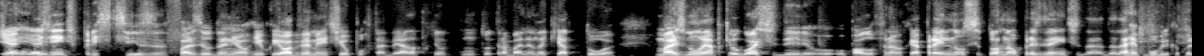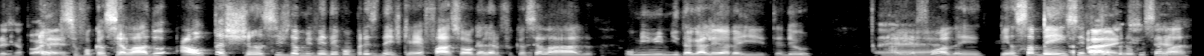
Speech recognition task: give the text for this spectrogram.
E a, e a, gente precisa fazer o Daniel rico, e obviamente eu por tabela, porque eu não estou trabalhando aqui à toa. Mas não é porque eu goste dele, o, o Paulo Franco, é para ele não se tornar o presidente da, da, da República, por exemplo. É, Olha, é, porque se eu for cancelado, altas chances de eu me vender como presidente, que aí é fácil, ó, galera, foi cancelado, o mimimi da galera aí, entendeu? É... Aí é foda, hein? Pensa bem se vale a pena cancelar.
